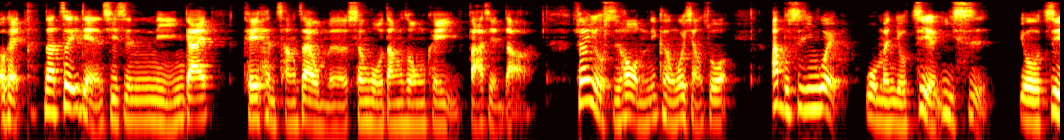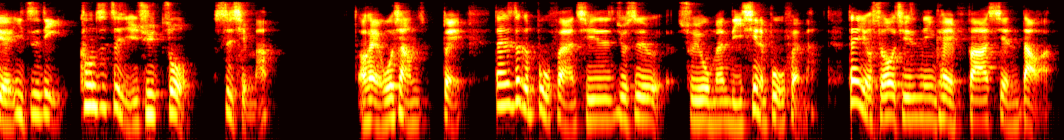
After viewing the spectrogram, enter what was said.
OK，那这一点其实你应该可以很常在我们的生活当中可以发现到。虽然有时候你可能会想说，啊不是因为我们有自己的意识。有自己的意志力，控制自己去做事情吗？OK，我想对，但是这个部分啊，其实就是属于我们理性的部分嘛。但有时候其实你可以发现到啊，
